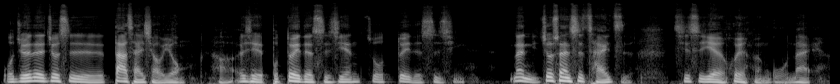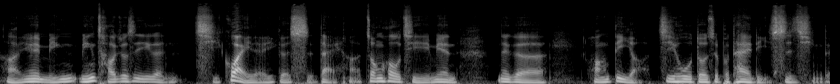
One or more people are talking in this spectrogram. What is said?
我觉得就是大材小用啊，而且不对的时间做对的事情。那你就算是才子，其实也会很无奈啊，因为明明朝就是一个很奇怪的一个时代哈。中后期里面那个皇帝啊，几乎都是不太理事情的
